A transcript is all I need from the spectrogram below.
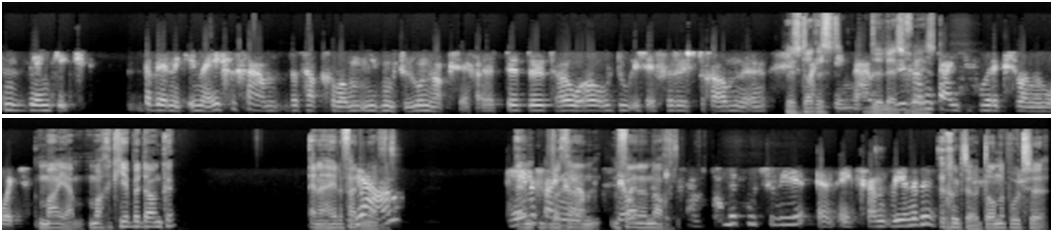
en dan denk ik, daar ben ik in meegegaan. Dat had ik gewoon niet moeten doen, had ik zeggen. Tut, tut, ho, ho, doe eens even rustig aan. eh. Dus dat Maar is denk, nou, de het les geweest. een tijdje voordat ik zwanger word. Maya, mag ik je bedanken? En een hele fijne ja, nacht. hele En we fijne gaan- nacht. Fijne nacht. Ik ga tanden poetsen weer en ik ga weer naar bed. Goed zo, tanden poetsen.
